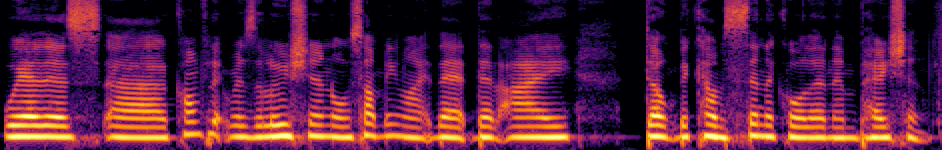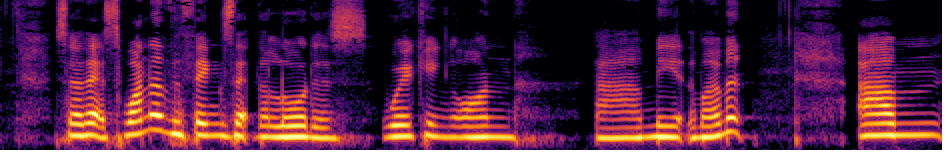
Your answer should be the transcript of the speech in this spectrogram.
where there's uh, conflict resolution or something like that, that I don't become cynical and impatient. So that's one of the things that the Lord is working on uh, me at the moment. Um,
